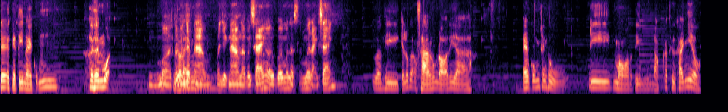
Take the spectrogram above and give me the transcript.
được cái tin này cũng hơi hơi muộn. Ừ, đúng rồi từ Việt em... Nam và Việt Nam là buổi sáng rồi với mới là mới đạn sáng. Vâng thì cái lúc dạng sáng hôm đó thì uh, em cũng tranh thủ đi mò và tìm đọc các thứ khá nhiều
